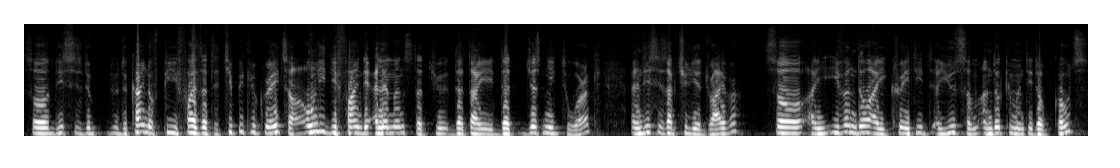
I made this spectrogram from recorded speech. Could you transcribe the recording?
So this is the, the kind of PE files that I typically create. So I only define the elements that you that I that just need to work, and this is actually a driver. So I, even though I created, I used some undocumented opcodes.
